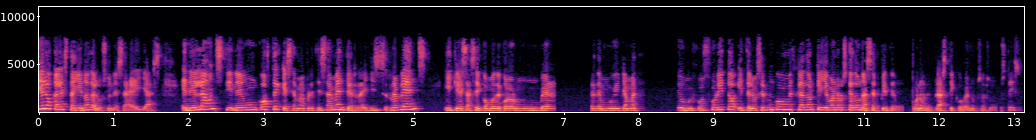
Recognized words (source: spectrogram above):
y el local está lleno de alusiones a ellas. En el lounge tiene un cóctel que se llama precisamente Reggie's Revenge y que es así como de color muy verde, muy llamativo muy fosforito y te lo sirven como un mezclador que lleva enroscado una serpiente, bueno, de plástico, ¿eh? no os asustéis.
